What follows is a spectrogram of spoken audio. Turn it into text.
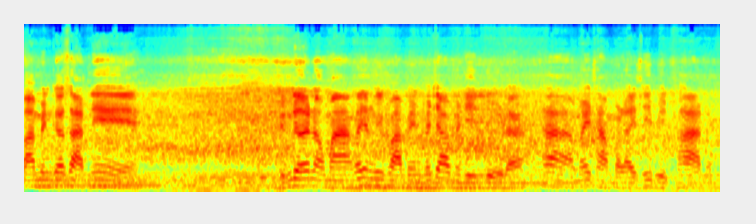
ความเป็นกษัตริย์นี่ ถึงเดินออกมาก็ยังมีความเป็นพระเจ้าแผ่นดินอยู่แล้ว ถ้าไม่ทำอะไรที่ผิดพลาดอะ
